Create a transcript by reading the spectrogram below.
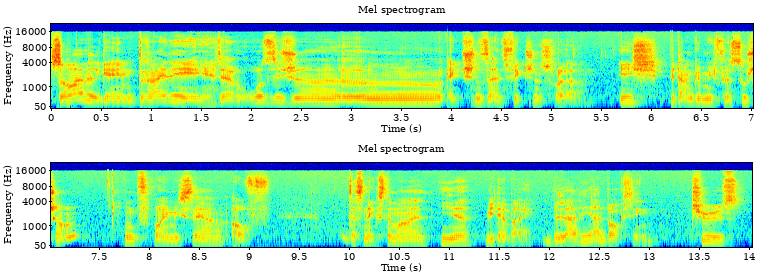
Survival Game 3D, der russische äh, Action Science Fiction Thriller. Ich bedanke mich fürs Zuschauen und freue mich sehr auf das nächste Mal hier wieder bei Bloody Unboxing. Tschüss!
